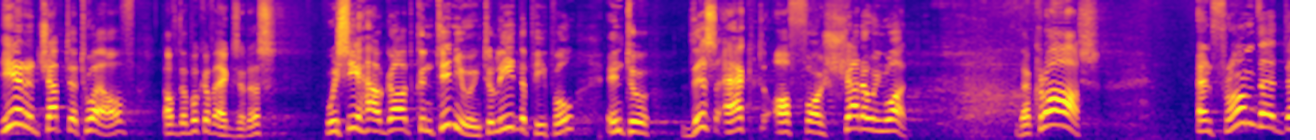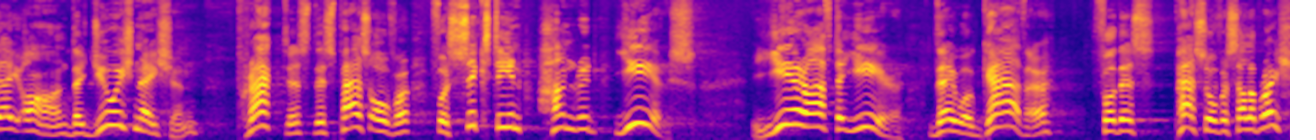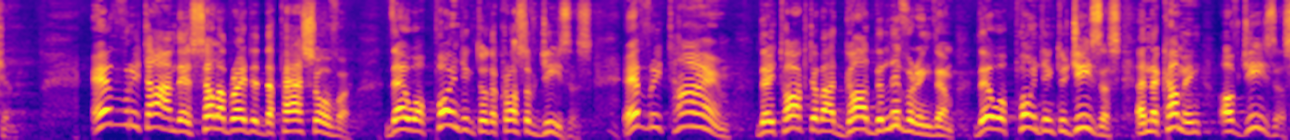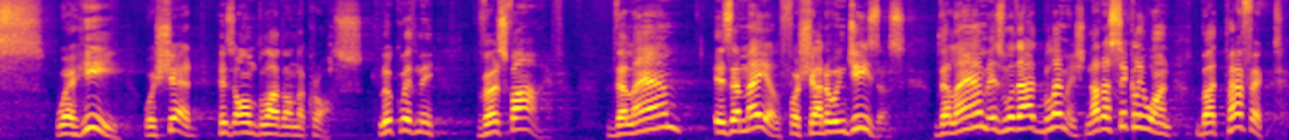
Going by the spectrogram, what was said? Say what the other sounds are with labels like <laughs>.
Here in chapter 12 of the book of Exodus, we see how God continuing to lead the people into this act of foreshadowing what? The cross. And from that day on, the Jewish nation practiced this Passover for 1600 years. Year after year, they will gather for this Passover celebration. Every time they celebrated the Passover, they were pointing to the cross of Jesus. Every time they talked about God delivering them. They were pointing to Jesus and the coming of Jesus, where He will shed His own blood on the cross. Look with me, verse 5. The Lamb is a male, foreshadowing Jesus. The Lamb is without blemish, not a sickly one, but perfect,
